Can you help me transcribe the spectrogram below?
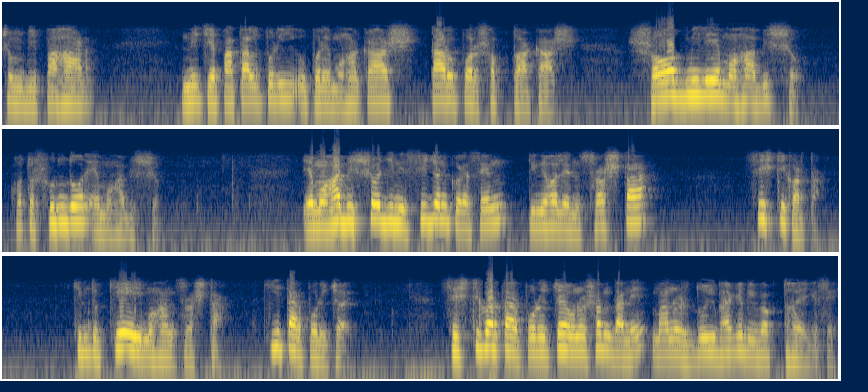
চুম্বি পাহাড়, নিচে পাতালপুরি উপরে মহাকাশ, তার উপর সপ্ত আকাশ। সব মিলে মহাবিশ্ব। কত সুন্দর এ মহাবিশ্ব। এ মহাবিশ্ব যিনি সৃজন করেছেন, তিনি হলেন স্রষ্টা, সৃষ্টিকর্তা। কিন্তু কে এই মহান স্রষ্টা? কি তার পরিচয়? সৃষ্টিকর্তার পরিচয় অনুসন্ধানে মানুষ দুই ভাগে বিভক্ত হয়ে গেছে।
